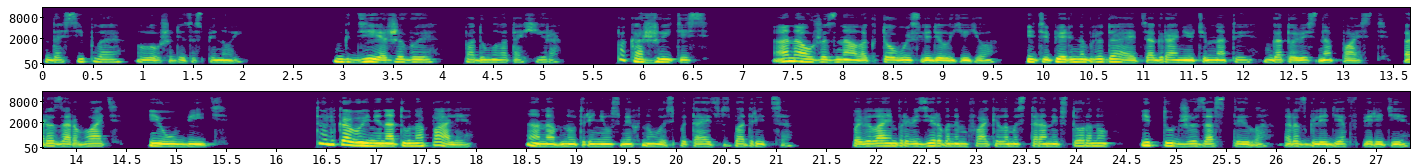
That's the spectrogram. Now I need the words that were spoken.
да сиплая лошади за спиной. «Где же вы?» — подумала Тахира. «Покажитесь!» Она уже знала, кто выследил ее, и теперь наблюдает за гранью темноты, готовясь напасть, разорвать и убить. Только вы не на ту напали. Она внутренне усмехнулась, пытаясь взбодриться. Повела импровизированным факелом из стороны в сторону и тут же застыла, разглядев впереди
